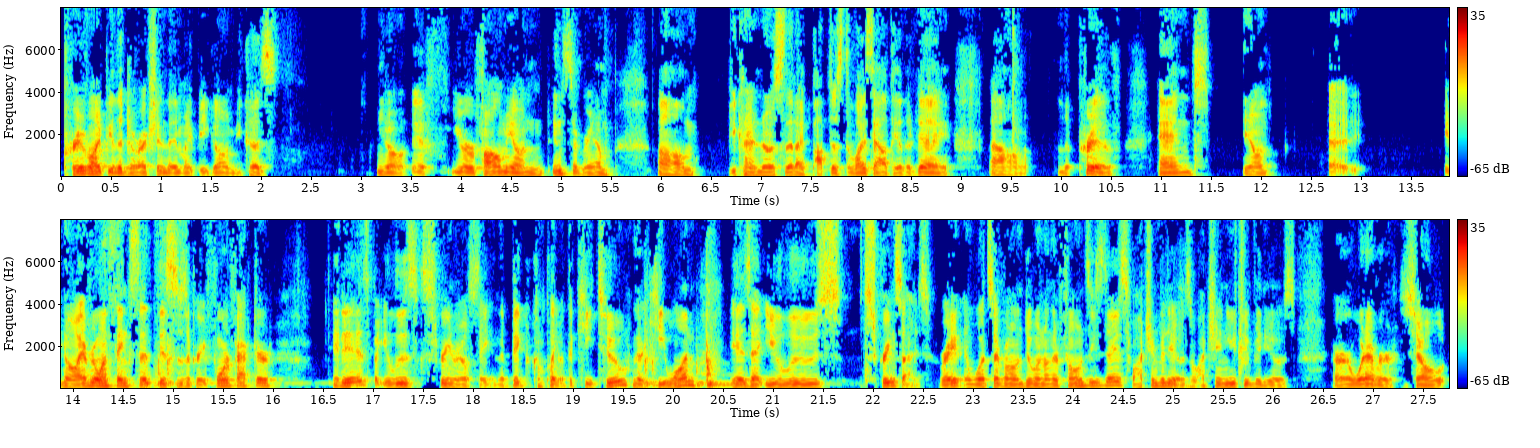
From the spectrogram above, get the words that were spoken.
Priv might be the direction they might be going because, you know, if you're following me on Instagram, um, you kind of noticed that I popped this device out the other day, uh, the Priv, and you know, uh, you know, everyone thinks that this is a great form factor it is, but you lose screen real estate. And the big complaint with the Key 2, their Key 1, is that you lose screen size, right? And what's everyone doing on their phones these days? Watching videos, watching YouTube videos, or whatever. So,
